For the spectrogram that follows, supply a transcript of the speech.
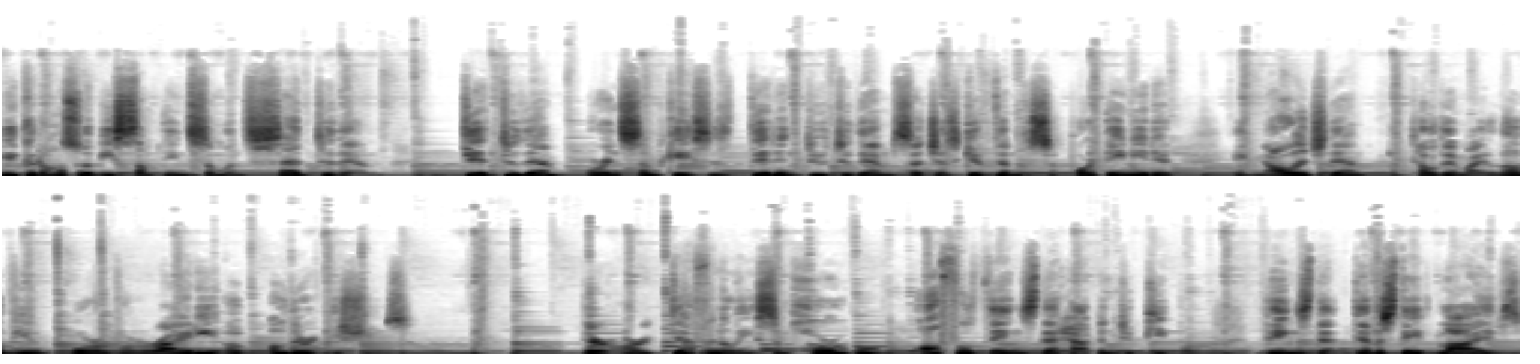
It could also be something someone said to them, did to them, or in some cases didn't do to them, such as give them the support they needed, acknowledge them, tell them I love you, or a variety of other issues. There are definitely some horrible, awful things that happen to people, things that devastate lives,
